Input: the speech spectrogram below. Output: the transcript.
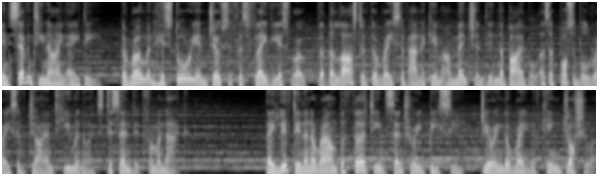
In 79 AD, the Roman historian Josephus Flavius wrote that the last of the race of Anakim are mentioned in the Bible as a possible race of giant humanoids descended from Anak. They lived in and around the 13th century BC, during the reign of King Joshua.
